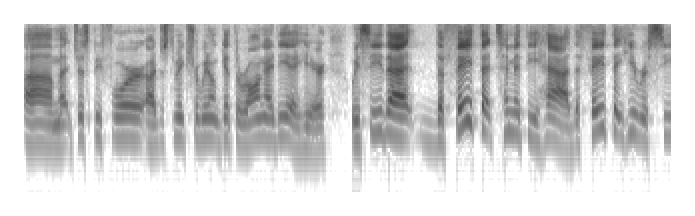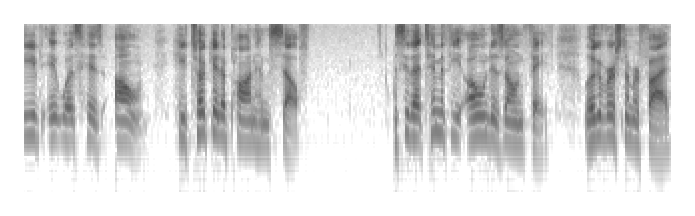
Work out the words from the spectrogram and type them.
um, just before, uh, just to make sure we don't get the wrong idea here, we see that the faith that Timothy had, the faith that he received, it was his own. He took it upon himself. We see that Timothy owned his own faith. Look at verse number five.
